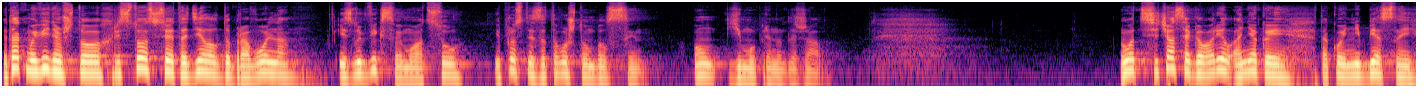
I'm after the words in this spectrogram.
Итак, мы видим, что Христос все это делал добровольно, из любви к своему Отцу и просто из-за того, что Он был Сын. Он Ему принадлежал. Ну вот сейчас я говорил о некой такой небесной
